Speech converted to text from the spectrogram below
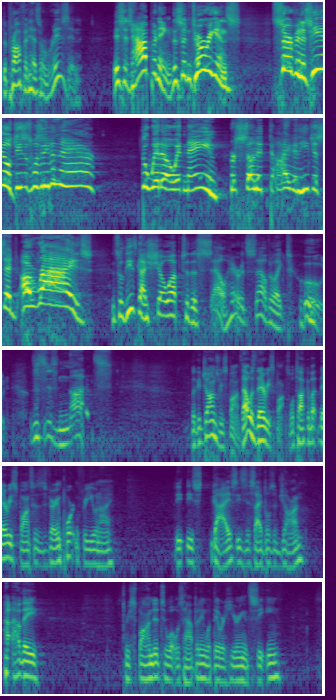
The prophet has arisen. This is happening. The centurion's servant is healed. Jesus wasn't even there. The widow at Nain, her son had died, and he just said, Arise. And so these guys show up to the cell, Herod's cell. They're like, dude, this is nuts. Look at John's response. That was their response. We'll talk about their response because it's very important for you and I. These guys, these disciples of John, how they responded to what was happening, what they were hearing and seeing.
